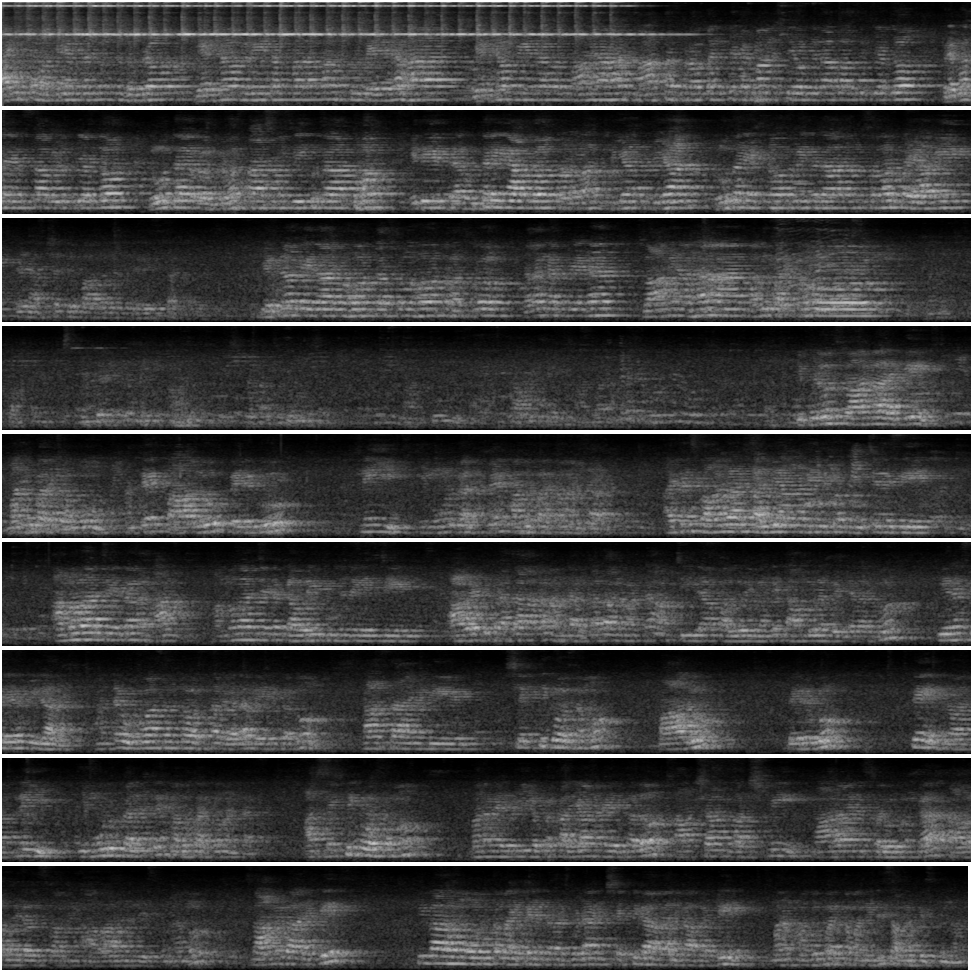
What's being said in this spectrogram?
आयुषमग्रियंतुभ्रो यज्ञोपवीतं बलमस्तु वेदः यज्ञोपवीतं स्वामिनः स्मार्तस्रौतन्त्यकर्माणस्योग्यदातासित्यर्थो ब्रह्मदेवस्ताविरुद्ध्यर्थो नूत गृहस्थाश्रम स्वीकृतार्थम् इति उत्तरीयार्थो सर्वात्रिया त्रिया नूतनेभ्योपवीतदानं समर्पयामि अक्षत्युपादनम् यज्ञवेदामहोर्तस्वमहोर्तमस्व तदङ्गत्वेन स्वामिनः मधुपर्णो ఇప్పుడు స్వామివారికి మధుపరకము అంటే పాలు పెరుగు నెయ్యి ఈ మూడు కలిపే మధుపరకం అంటారు. అయితే స్వామివారి కళ్యాణ వేదికకు ఇచ్చేసి అమ్మవారి చేత అమ్మవారి చేత గౌరీ పూజ చేయించి ఆవిడకి ప్రధానం అంటారు. ప్రధానం చీర పళ్ళు ఇవన్నీ తాంబూలం పెట్టే వరకు ఈయన సేవ తీరాలి. అంటే ఉపవాసంతో వస్తారు కదా వేదికకు కాస్త ఆయనకి శక్తి కోసము పాలు పెరుగు నెయ్యి ఈ మూడు కలిపితే మధుపర్గం అంటారు. ఆ శక్తి కోసము మనం ఈ యొక్క కళ్యాణ వేదికలో సాక్షాత్ లక్ష్మీ నారాయణ స్వరూపంగా కాలభైరవ స్వామిని ఆవాహన చేసుకున్నాము స్వామి వారికి వివాహ ముహూర్తం అయిపోయిన తర్వాత కూడా ఆయన శక్తి కావాలి కాబట్టి మనం మధుపర్కం అనేది సమర్పిస్తున్నాం.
